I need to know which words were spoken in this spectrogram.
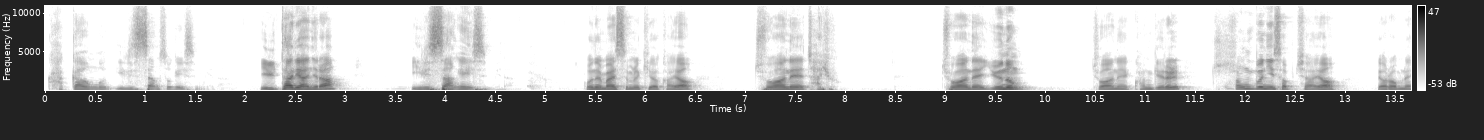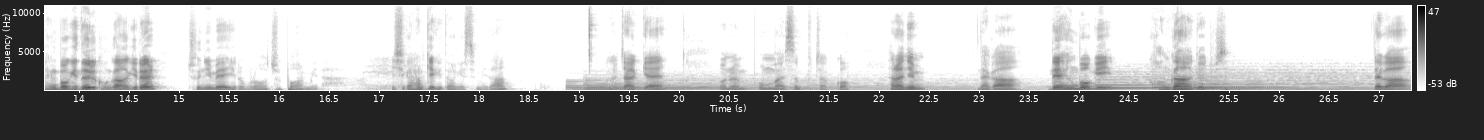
가까운 곳 일상 속에 있습니다. 일탈이 아니라 일상에 있습니다. 오늘 말씀을 기억하여 주 안의 자유, 주 안의 유능, 주 안의 관계를 충분히 섭취하여 여러분의 행복이 늘 건강하기를 주님의 이름으로 축복합니다. 이 시간 함께 기도하겠습니다. 오늘 짧게 오늘 본 말씀 붙잡고 하나님 내가 내 행복이 건강하게 해주세요. 내가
